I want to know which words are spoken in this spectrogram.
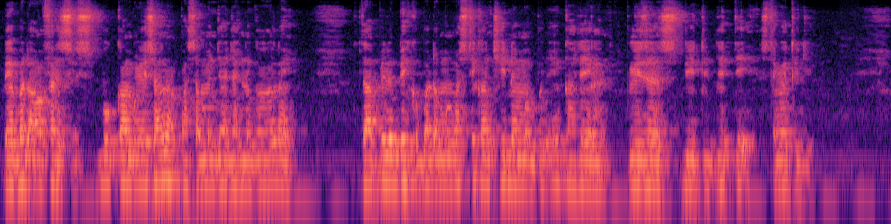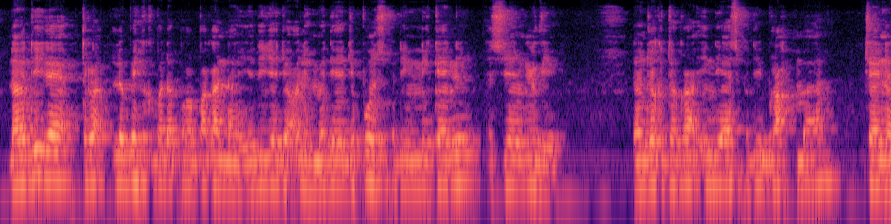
daripada offenses. Bukan beri sangat pasal menjajah negara lain. Tetapi lebih kepada memastikan China mempunyai kehadiran presence di titik strategi. Nanti dia terap lebih kepada propaganda yang dijajah oleh media Jepun seperti Nikkei Asian Review dan juga juga India seperti Brahma China.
